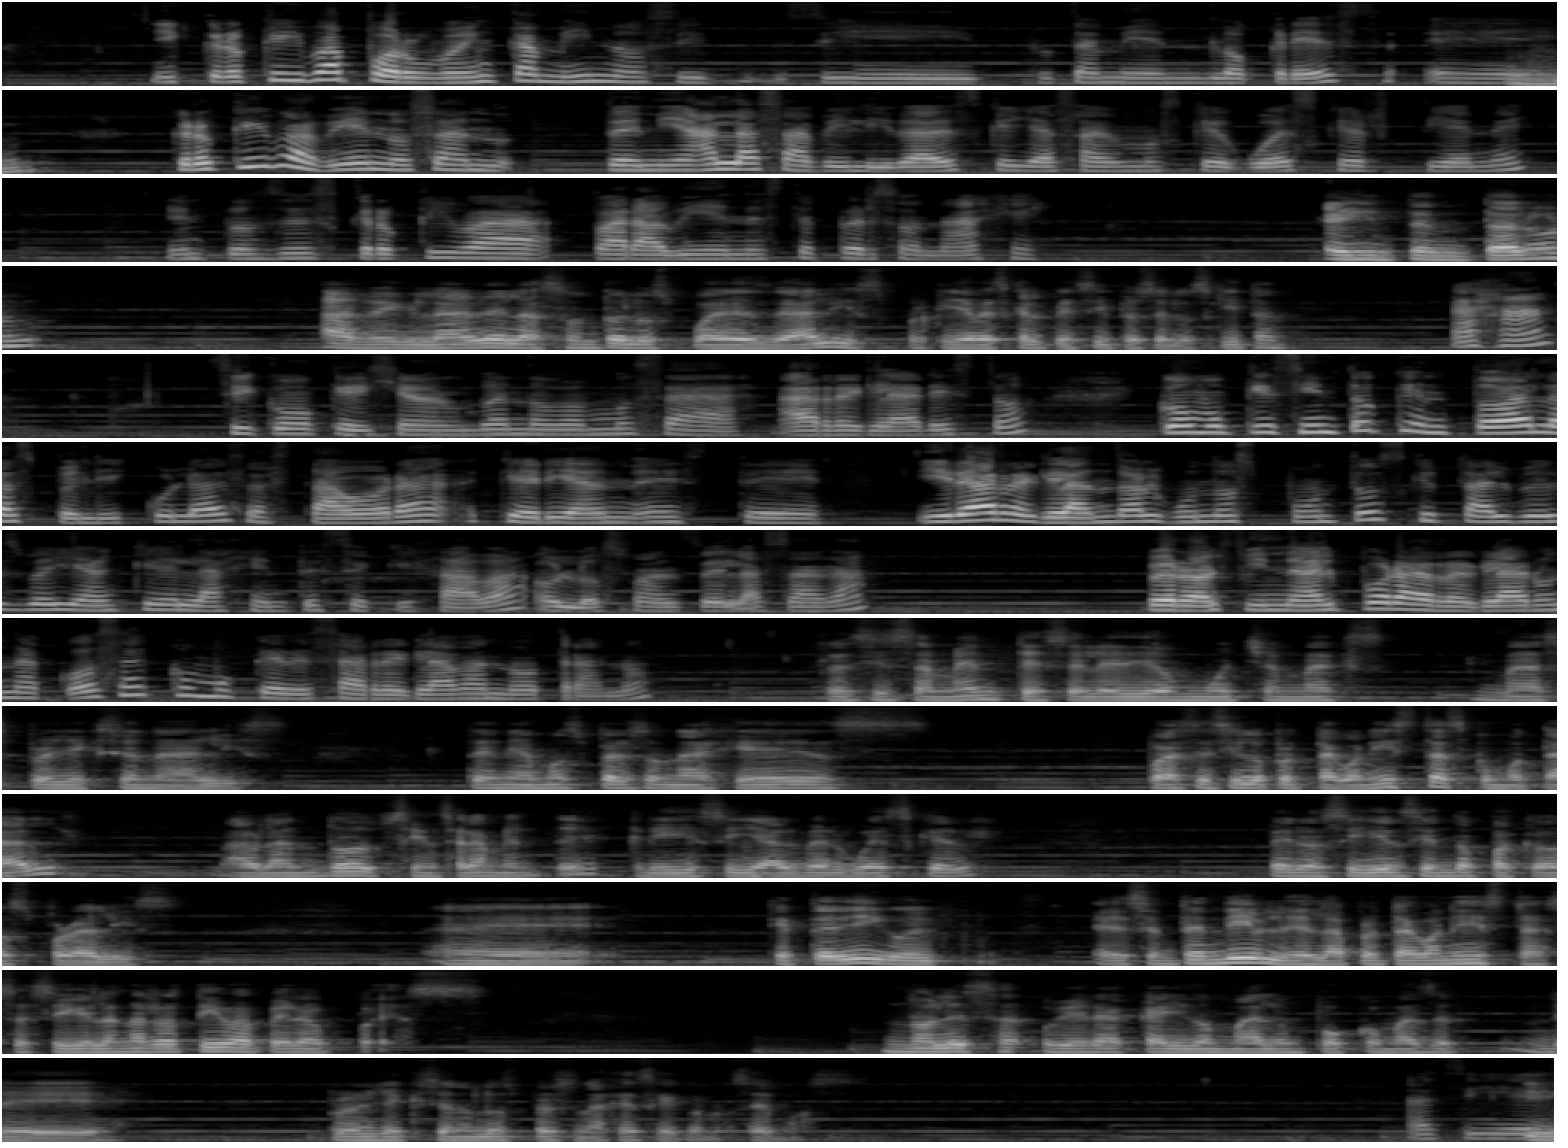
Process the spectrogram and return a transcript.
Y creo que iba por buen camino, si, si tú también lo crees. Eh, creo que iba bien, o sea, tenía las habilidades que ya sabemos que Wesker tiene. Entonces creo que iba para bien este personaje. E intentaron arreglar el asunto de los poderes de Alice, porque ya ves que al principio se los quitan. Ajá. Sí, como que dijeron, bueno, vamos a, arreglar esto. Como que siento que en todas las películas hasta ahora querían este ir arreglando algunos puntos que tal vez veían que la gente se quejaba o los fans de la saga. Pero al final por arreglar una cosa como que desarreglaban otra, ¿no? Precisamente se le dio mucha más, más proyección a Alice. Teníamos personajes, por así decirlo, protagonistas como tal. Hablando sinceramente, Chris y Albert Wesker pero siguen siendo apacados por Alice. Eh, ¿Qué te digo? Es entendible, la protagonista, se sigue la narrativa, pero pues no les hubiera caído mal un poco más de, proyección a los personajes que conocemos. Así es.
